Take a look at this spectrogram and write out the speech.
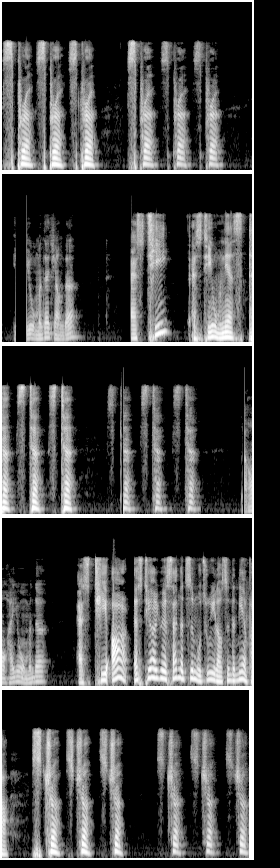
？spr spr spr spr spr spr，以及我们在讲的。St st 我们念 st st st st st st，然后还有我们的 str str，因为三个字母，注意老师的念法，str str str str str str，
